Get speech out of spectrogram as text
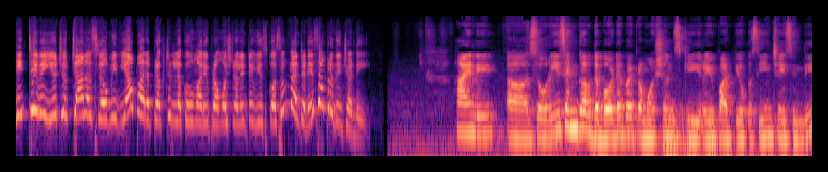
హిట్ టీవీ యూట్యూబ్ ఛానల్స్లో మీ వ్యాపార ప్రకటనలకు మరియు ప్రమోషనల్ ఇంటర్వ్యూస్ కోసం వెంటనే సంప్రదించండి. హాయ్ అండి. సో రీసెంట్గా ద బర్త్డే బై ప్రమోషన్స్కి రేవ్ పార్టీ ఒక సీన్ చేసింది.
